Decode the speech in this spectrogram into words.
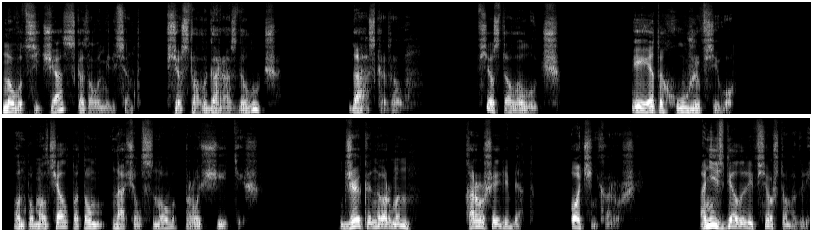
Но вот сейчас, — сказала Мелисент, — все стало гораздо лучше. Да, — сказал он, — все стало лучше. И это хуже всего. Он помолчал, потом начал снова проще и тише. Джек и Норман Хорошие ребята, очень хорошие. Они сделали все, что могли.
